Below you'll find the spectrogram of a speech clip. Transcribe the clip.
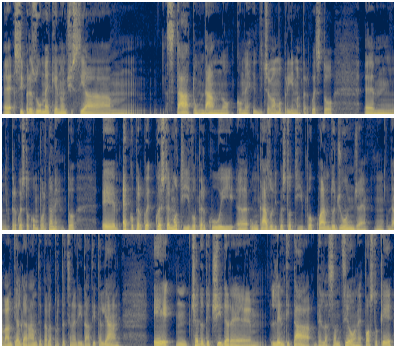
eh, si presume che non ci sia mh, mm, stato un danno, come dicevamo prima, per questo, ehm, per questo comportamento. E ecco, que- questo è il motivo per cui eh, un caso di questo tipo, quando giunge mh, davanti al garante per la protezione dei dati italiani e mh, c'è da decidere mh, l'entità della sanzione, posto che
